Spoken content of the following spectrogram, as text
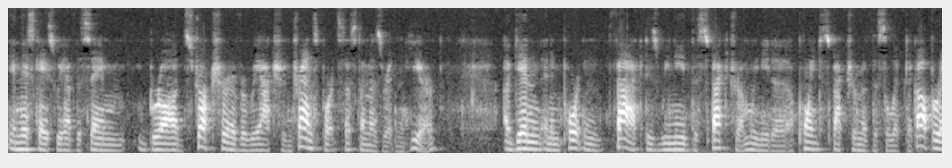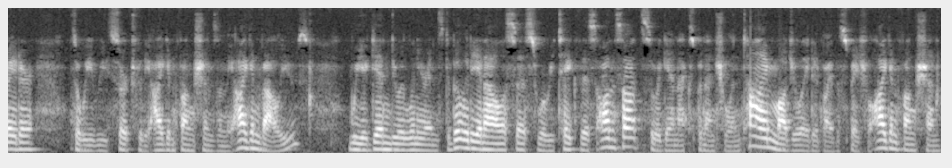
In this case, we have the same broad structure of a reaction transport system as written here. Again, an important fact is we need the spectrum. We need a, a point spectrum of this elliptic operator. So we, we search for the eigenfunctions and the eigenvalues. We again do a linear instability analysis where we take this ansatz, so again exponential in time, modulated by the spatial eigenfunction,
